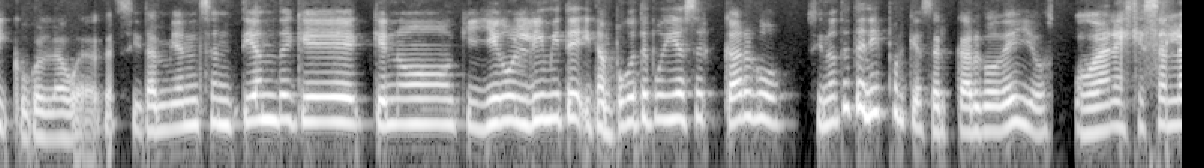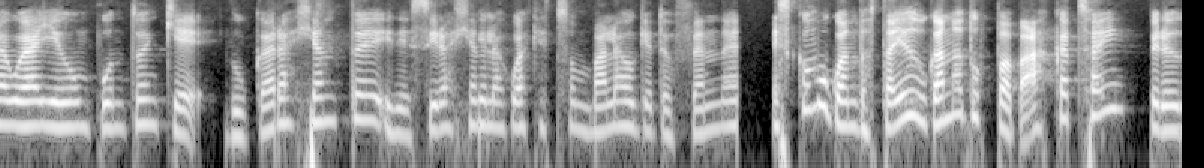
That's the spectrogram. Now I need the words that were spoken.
pico con la wea. Si también se entiende que, que no, que llega un límite y tampoco te podía hacer cargo. Si no te tenéis por qué hacer cargo de ellos. Bueno, es que esa es la weá, llega un punto en que educar a gente y decir a gente las weas que son malas o que te ofenden, es como cuando estás educando a tus papás, ¿cachai? Pero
